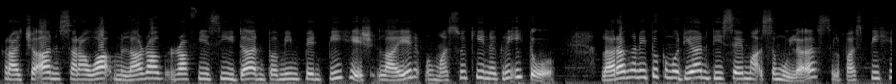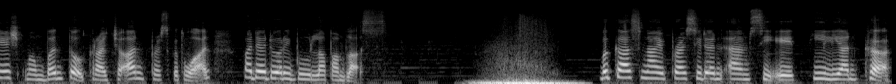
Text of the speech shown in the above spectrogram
Kerajaan Sarawak melarang Rafizi dan pemimpin PH lain memasuki negeri itu. Larangan itu kemudian disemak semula selepas PH membentuk Kerajaan Persekutuan pada 2018. Bekas Naib Presiden MCA Tilian Ke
